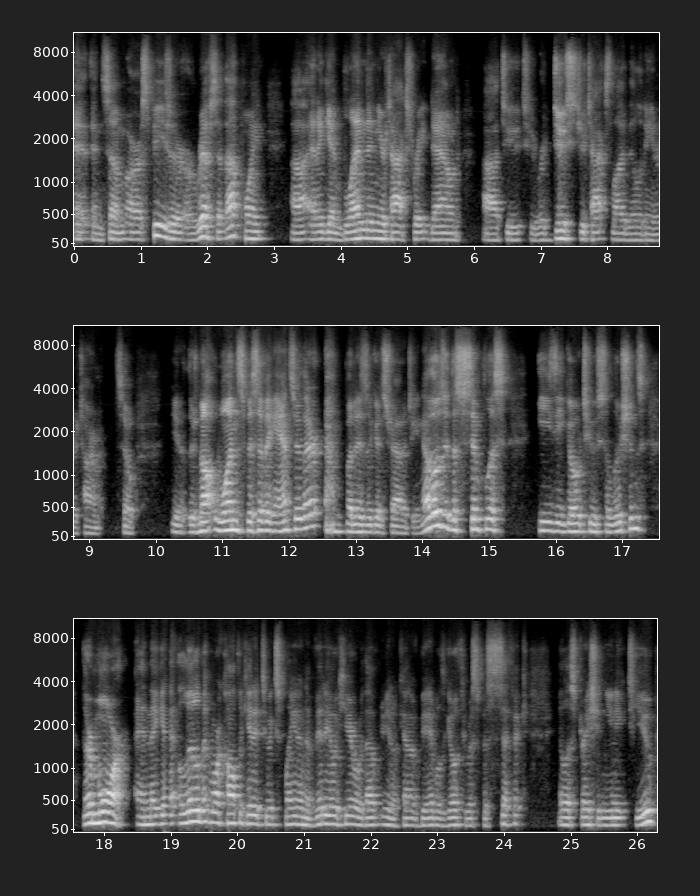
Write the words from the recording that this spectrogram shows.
and, and some RSPs or, or RRIFs at that point, uh, and again, blending your tax rate down uh, to, to reduce your tax liability in retirement. So, you know, there's not one specific answer there, but it is a good strategy. Now, those are the simplest, easy go-to solutions. There are more, and they get a little bit more complicated to explain in a video here without, you know, kind of being able to go through a specific illustration unique to you.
